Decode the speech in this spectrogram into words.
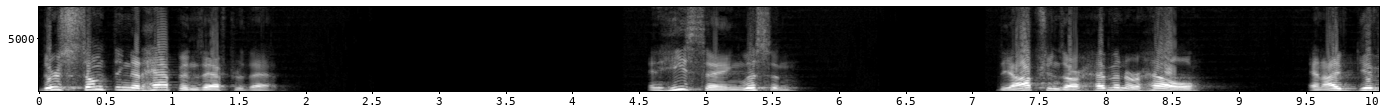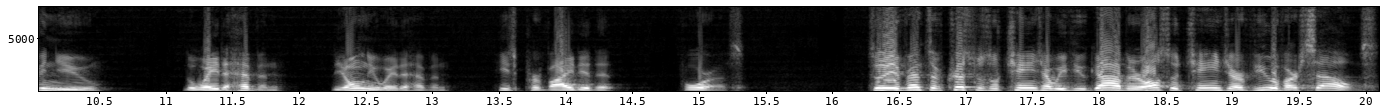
there's something that happens after that. And he's saying, listen, the options are heaven or hell, and I've given you the way to heaven, the only way to heaven. He's provided it for us. So the events of Christmas will change how we view God, but it'll also change our view of ourselves.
